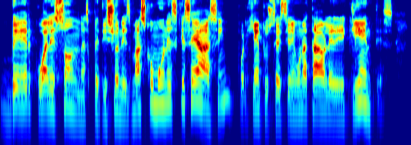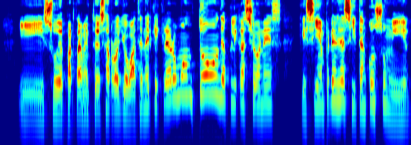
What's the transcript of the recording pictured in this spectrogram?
ver cuáles son las peticiones más comunes que se hacen. Por ejemplo, ustedes tienen una tabla de clientes y su departamento de desarrollo va a tener que crear un montón de aplicaciones que siempre necesitan consumir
